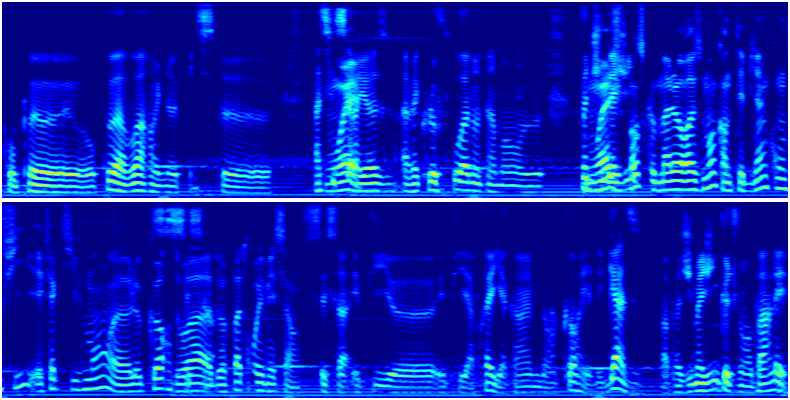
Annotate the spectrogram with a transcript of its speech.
qu'on peut, on peut avoir une piste euh, assez Ouais. sérieuse avec le foie notamment. euh. En fait, Ouais, je pense que malheureusement, quand t'es bien confit, effectivement, euh, le corps doit, doit pas trop aimer ça. hein. C'est ça. Et puis, euh, et puis après, il y a quand même dans le corps, il y a des gaz. Enfin, j'imagine que tu vas en parler.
